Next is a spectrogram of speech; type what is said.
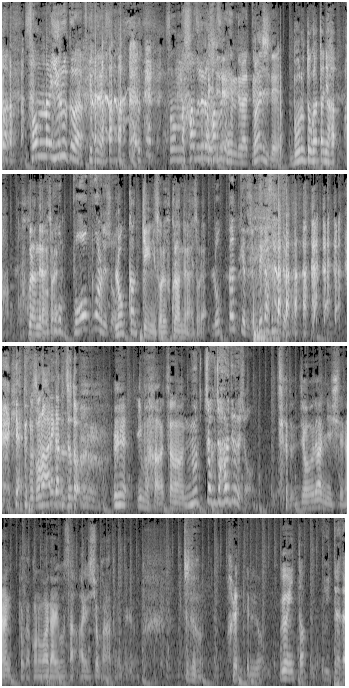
は そんな緩くはつけてないです。そんな外れる外れへんではやって。マジで？ボルト型にはは膨らんでないそれ。ここボーコーなでしょ。六角形にそれ膨らんでないそれ。六角形としてでかすぎますよこ いやでもその荒れ方ちょっとえ今そのれむっちゃくちゃ腫れてるでしょ。ちょっと冗談にしてなんとかこの話題をさあれしようかなと思ったけどちょっと腫れてるよ。病院行っ言ってない。だ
